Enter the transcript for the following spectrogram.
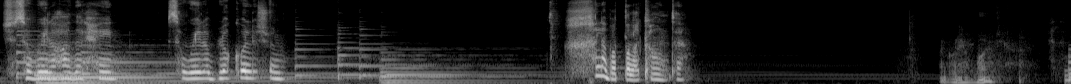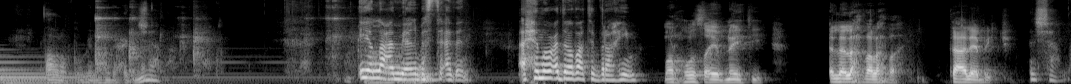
شو أسوي له هذا الحين؟ أسوي له بلوك ولا شنو؟ خل أبطل اكاونته الطاوله الطويله هذه حقنا يلا عمي أنا بستأذن الحين موعد رضاعة إبراهيم. مرخوصه يا بنيتي إلا لحظة لحظة. تعالي ابيك إن شاء الله.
